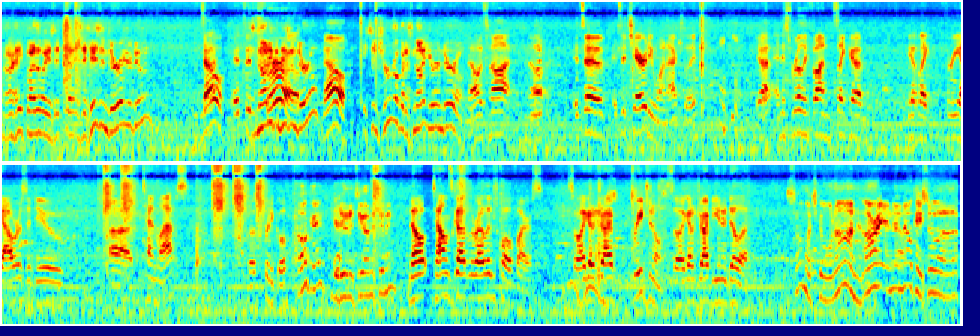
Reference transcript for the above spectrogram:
All right. Hey, by the way, is it uh, is it his enduro you're doing? No, it's in It's not even his enduro? No, It's enduro, but it's not your enduro. No, it's not. No, What? it's a it's a charity one actually. Oh, cool. Yeah, and it's really fun. It's like um, you have like three hours to do uh, ten laps, so it's pretty cool. Okay. You're Yeah. doing it too, I'm assuming. No, Talon's got Redlands qualifiers, so I got to Nice. drive regional. So I got to drive to Unadilla. So much going on. All right, and then okay, so uh,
